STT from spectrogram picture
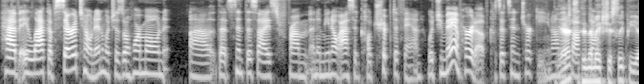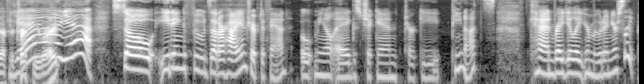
have a lack of serotonin, which is a hormone uh, that's synthesized from an amino acid called tryptophan, which you may have heard of because it's in turkey. You know, yeah it's the thing that makes you sleepy after yeah, turkey right Yeah. So eating foods that are high in tryptophan, oatmeal, eggs, chicken, turkey, peanuts, can regulate your mood and your sleep.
